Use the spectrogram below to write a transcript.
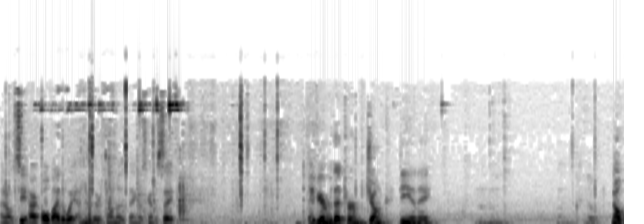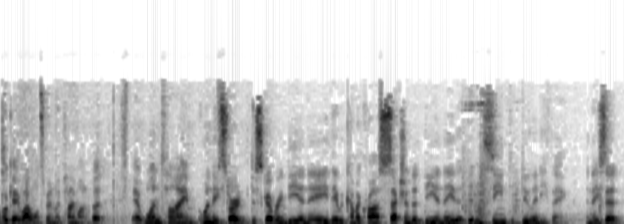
I don't see how. Oh, by the way, I knew there was one other thing I was going to say. Have you ever heard that term junk DNA? No? No? Okay, well, I won't spend my time on it. But at one time, when they started discovering DNA, they would come across sections of DNA that didn't seem to do anything. And they said,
